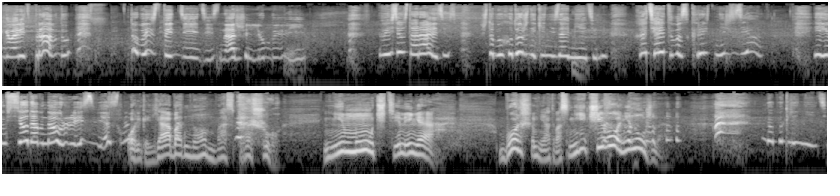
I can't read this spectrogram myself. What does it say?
говорить правду, то вы стыдитесь нашей любви. Вы все стараетесь, чтобы художники не заметили, хотя этого скрыть нельзя. И им все давно уже известно. Ольга, я об одном вас прошу. Не мучьте меня. Больше мне от вас ничего не нужно. Но поклянитесь,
